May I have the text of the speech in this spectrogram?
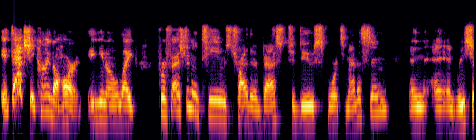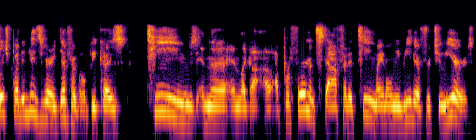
It's actually kind of hard. You know, like professional teams try their best to do sports medicine and, and research, but it is very difficult because teams and the and like a, a, performance staff at a team might only be there for two years.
